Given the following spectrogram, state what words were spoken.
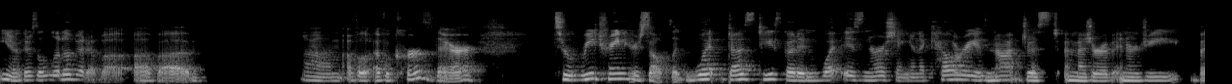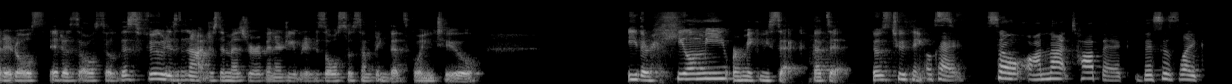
you know, there's a little bit of a of a um of a of a curve there to retrain yourself. Like what does taste good and what is nourishing? And a calorie is not just a measure of energy but it also it is also this food is not just a measure of energy but it is also something that's going to either heal me or make me sick. That's it. Those two things. Okay. So on that topic this is like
